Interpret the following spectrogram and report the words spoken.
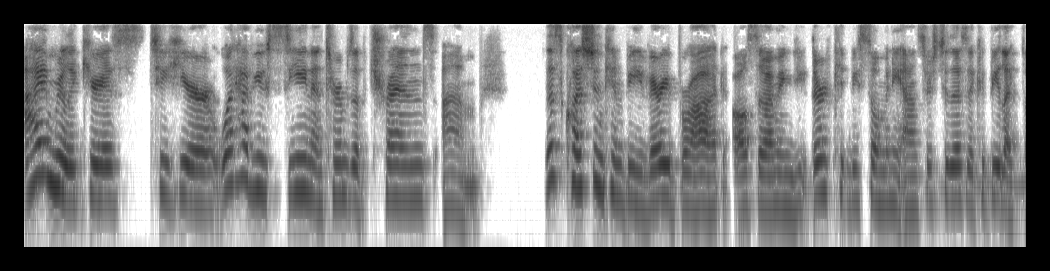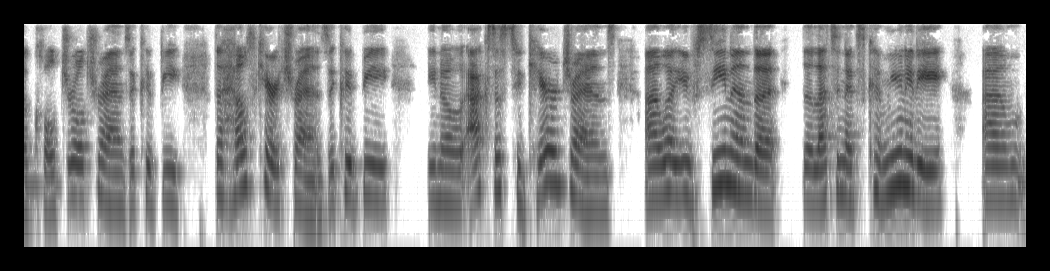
I am really curious to hear what have you seen in terms of trends? Um, this question can be very broad also i mean there could be so many answers to this it could be like the cultural trends it could be the healthcare trends it could be you know access to care trends uh, what you've seen in the the latinx community um,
